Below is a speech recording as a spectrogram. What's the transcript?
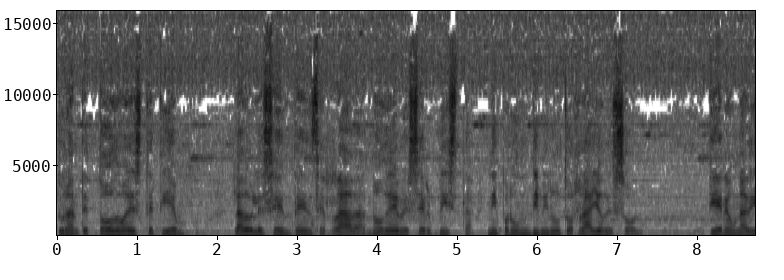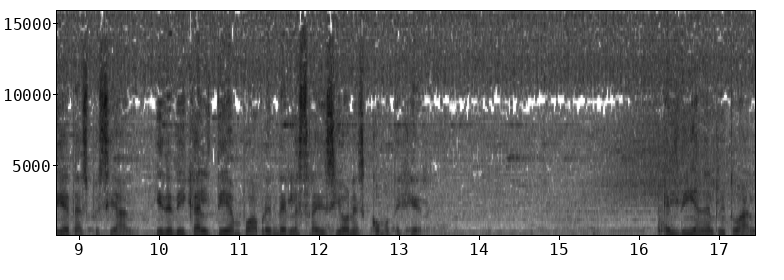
Durante todo este tiempo, la adolescente encerrada no debe ser vista ni por un diminuto rayo de sol. Tiene una dieta especial y dedica el tiempo a aprender las tradiciones como tejer. El día del ritual,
